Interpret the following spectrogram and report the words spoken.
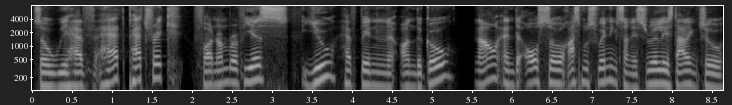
So we have had Patrick for a number of years. You have been on the go now, and also Rasmus Svenningsson is really starting to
